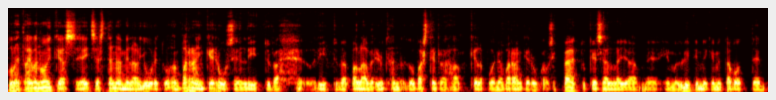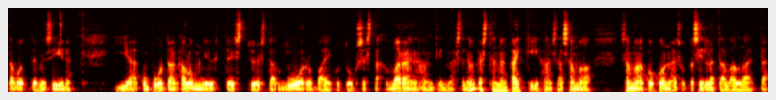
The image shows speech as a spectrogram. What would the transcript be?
Olet aivan oikeassa ja itse asiassa tänään meillä on juuri tuohon varainkeruuseen liittyvä, liittyvä palaveri. Nythän tuo vastenraha kelpoinen varankerukausi päättyi kesällä ja me hieman ylitimmekin tavoitteemme siinä – ja kun puhutaan alumniyhteistyöstä, vuorovaikutuksesta, varainhankinnasta, niin oikeastaan nämä kaikki ihan sitä samaa, samaa kokonaisuutta sillä tavalla, että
